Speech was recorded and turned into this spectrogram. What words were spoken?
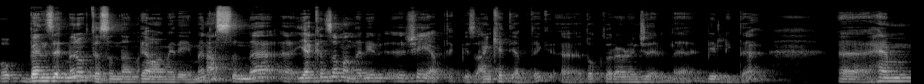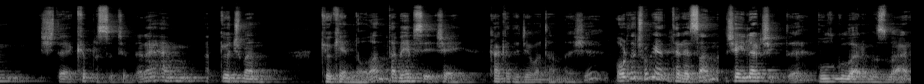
O benzetme noktasından devam edeyim ben. Aslında e, yakın zamanda bir e, şey yaptık biz, anket yaptık e, doktora öğrencilerimle birlikte. Hem işte Kıbrıslı Türklere hem göçmen kökenli olan, tabii hepsi şey KKTC vatandaşı. Orada çok enteresan şeyler çıktı, bulgularımız var.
